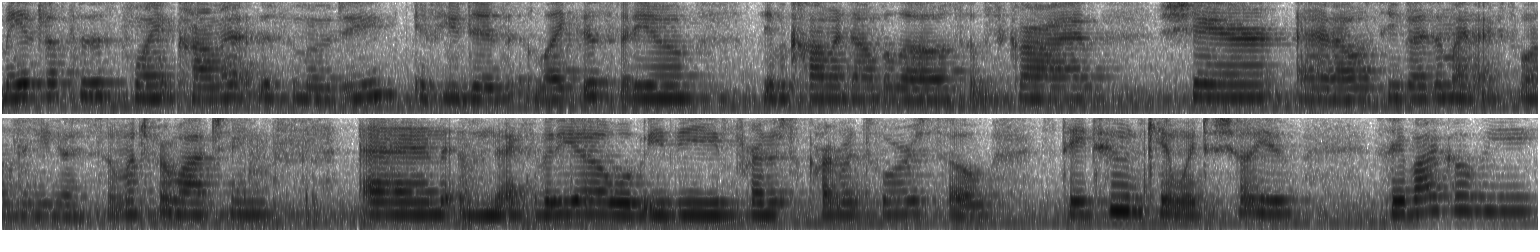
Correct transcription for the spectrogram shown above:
made it up to this point, comment this emoji. If you did like this video, leave a comment down below, subscribe, share, and I will see you guys in my next one. Thank you guys so much for watching. And the next video will be the furnished apartment tour, so stay tuned. Can't wait to show you. Say bye, Kobe.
